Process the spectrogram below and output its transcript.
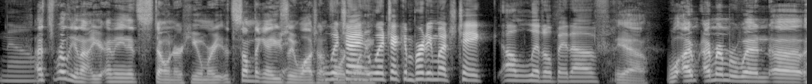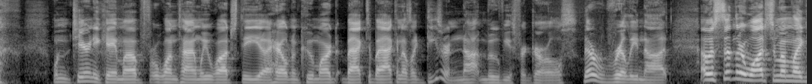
No. That's really not your. I mean, it's stoner humor. It's something I usually watch on Which I which I can pretty much take a little bit of. yeah. Well, I, I remember when uh when Tierney came up for one time, we watched the uh, Harold and Kumar back to back, and I was like, these are not movies for girls. They're really not. I was sitting there watching them. I'm like,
